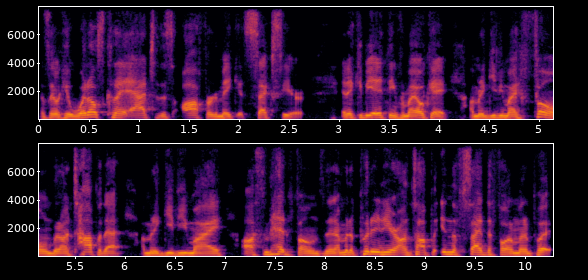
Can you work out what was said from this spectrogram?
And say, okay, what else can I add to this offer to make it sexier? And it could be anything from my, okay, I'm going to give you my phone, but on top of that, I'm going to give you my awesome headphones. And then I'm going to put in here on top, in the side of the phone, I'm going to put,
